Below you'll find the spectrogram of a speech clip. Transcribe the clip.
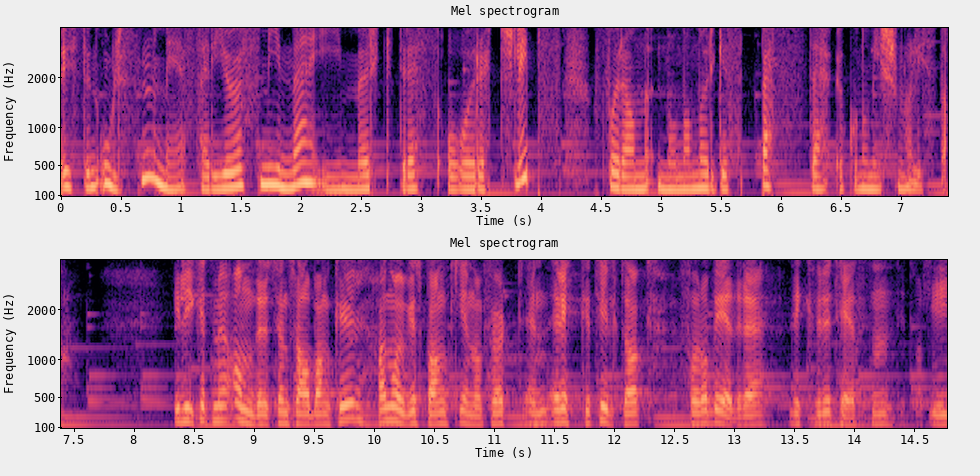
Øystein Olsen med seriøs mine i mørk dress og rødt slips foran noen av Norges beste økonomijournalister. I likhet med andre sentralbanker har Norges Bank gjennomført en rekke tiltak for å bedre likviditeten i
